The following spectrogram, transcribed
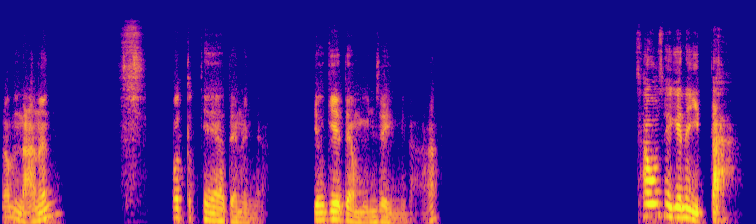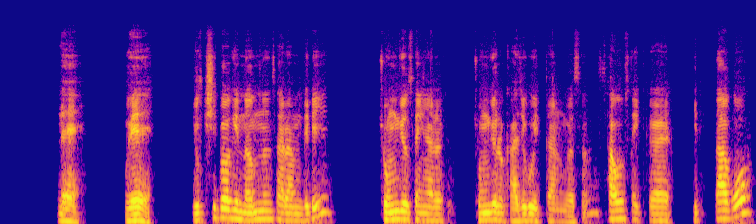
그럼 나는 어떻게 해야 되느냐. 여기에 대한 문제입니다. 사후 세계는 있다. 네. 왜? 60억이 넘는 사람들이 종교 생활을 종교를 가지고 있다는 것은 사후 세계가 있다고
